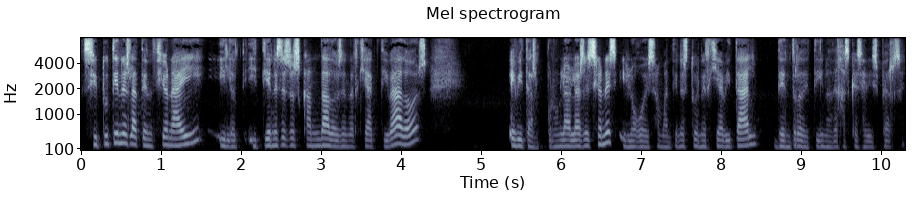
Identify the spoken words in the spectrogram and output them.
si tú tienes la atención ahí y, y tienes esos candados de energía activados, evitas, por un lado, las lesiones y luego eso, mantienes tu energía vital dentro de ti, no dejas que se disperse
